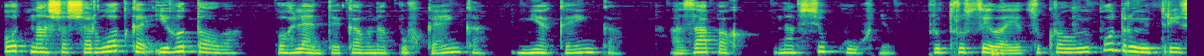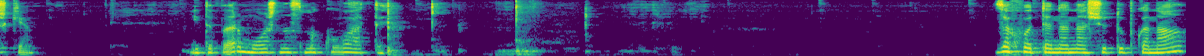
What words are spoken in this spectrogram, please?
От наша шарлотка і готова. Погляньте, яка вона пухкенька, м'якенька, а запах на всю кухню. Протрусила я цукровою пудрою трішки. І тепер можна смакувати. Заходьте на наш YouTube канал,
